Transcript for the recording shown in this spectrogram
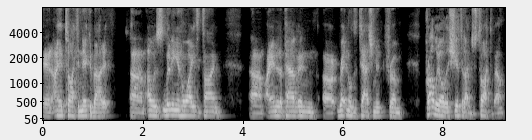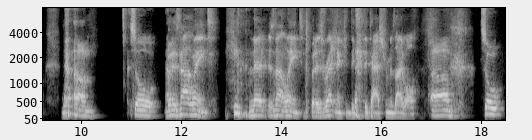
and I had talked to Nick about it. Um, I was living in Hawaii at the time. Um, I ended up having a retinal detachment from probably all the shit that I just talked about. um, so, but it's not linked. it's not linked, but his retina detached from his eyeball. Um, so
